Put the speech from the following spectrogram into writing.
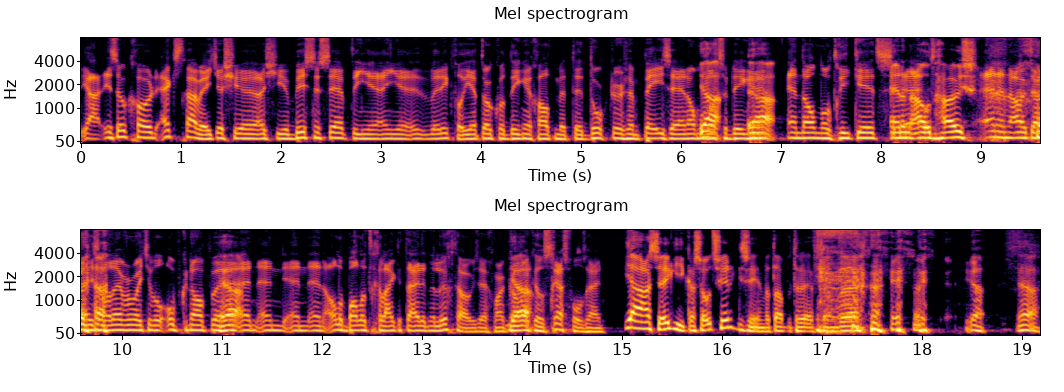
ja, is ook gewoon extra, weet je. Als je, als je een business hebt en je, en je, weet ik veel, je hebt ook wat dingen gehad met dokters en pezen en allemaal Ja, dat soort dingen. ja. En dan nog drie kids. en een oud huis. En een oud huis, whatever wat je wil opknappen. Ja. En, en, en, en alle ballen tegelijkertijd in de lucht houden, zeg maar. Kan Ja. ook heel stressvol zijn. Ja, zeker. Je kan zo het circus in wat dat betreft. Want, Ja. ja.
